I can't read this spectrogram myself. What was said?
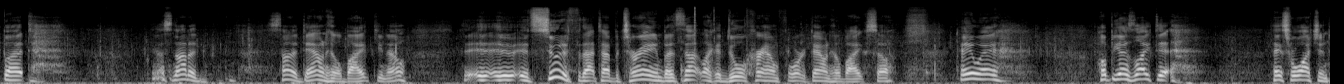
But you know, it's not a it's not a downhill bike, you know. it, it, it's suited for that type of terrain, but it's not like a dual crown fork downhill bike. So anyway, hope you guys liked it. Thanks for watching.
